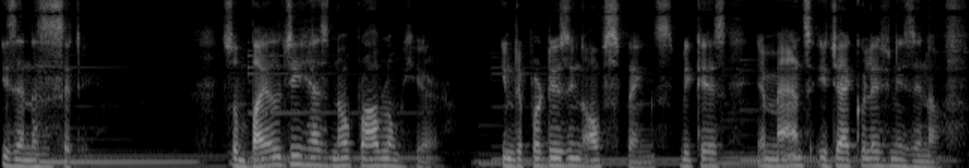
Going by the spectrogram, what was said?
is a necessity. So biology has no problem here in reproducing offsprings because a man's ejaculation is enough.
